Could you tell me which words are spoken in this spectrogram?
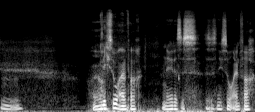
Mhm. Ja. Nicht so einfach. Nee, das ist, das ist nicht so einfach.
